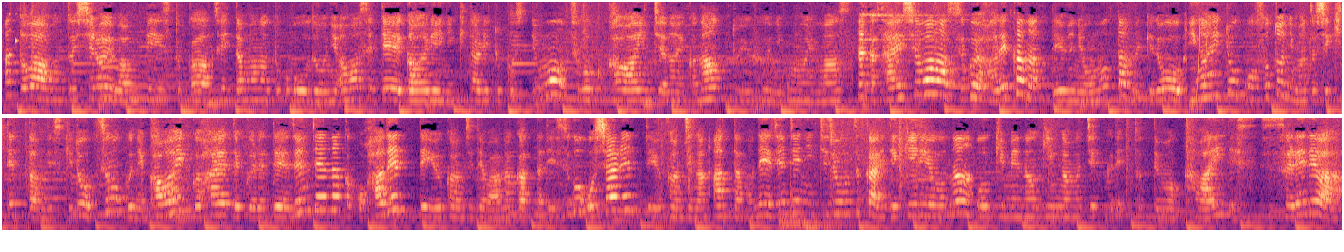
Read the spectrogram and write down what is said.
あとは本当に白いワンピースとかそういったものとか王道に合わせてガーリーにに着たりとかしてもすごく可愛いんじゃないかなというふうに思います。なんか最初はすごい派手かなっていうふうに思ったんだけど意外とこう外に私着てったんですけどすごくね可愛く生えてくれて全然なんかこう派手っていう感じではなかったですごいおしゃれっていう感じがあったので全然日常使いできるような大きめのギンガムチェックでとっても可愛いです。それでは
